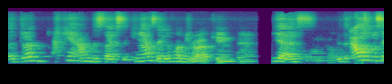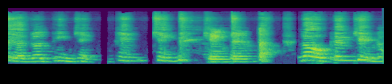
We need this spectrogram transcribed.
a drug. I can't. I'm dyslexic. Can y'all say it for me? Drug kingpin. Yes. Mhm. I was gonna say a drug king, king. Pin king. Kingpin. no, pin king. Oh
